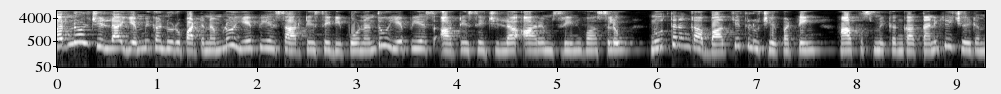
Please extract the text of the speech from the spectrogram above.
కర్నూలు జిల్లా ఎమ్మికన్నూరు పట్టణంలో ఏపీఎస్ఆర్టీసీ డిపో నందు ఏపీఎస్ఆర్టీసీ జిల్లా ఆర్ఎం శ్రీనివాసులు నూతనంగా బాధ్యతలు చేపట్టి ఆకస్మికంగా తనిఖీ చేయడం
